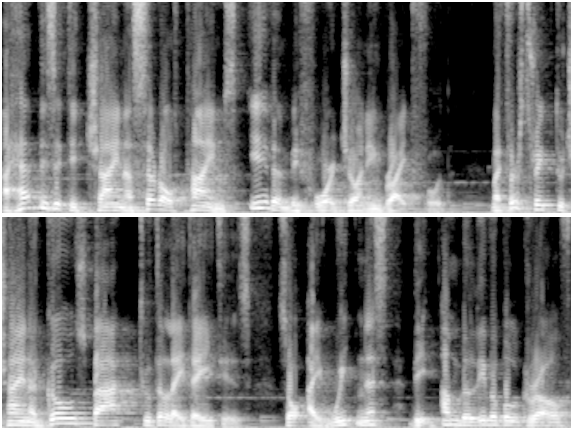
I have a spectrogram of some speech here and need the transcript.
I have visited China several times even before joining Bright Food. My first trip to China goes back to the late 80s, so I witnessed the unbelievable growth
